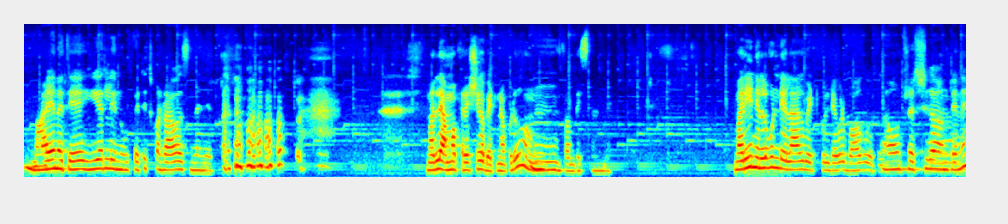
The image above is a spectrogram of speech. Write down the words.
మా ఆయన అయితే ఇయర్లీ నువ్వు పెట్టించుకొని రావాల్సిందని చెప్పి మళ్ళీ అమ్మ ఫ్రెష్గా పెట్టినప్పుడు. పంపిస్తాను మరీ నిల్వ ఉండేలాగా పెట్టుకుంటే కూడా బాగోదు అవును ఫ్రెష్గా ఉంటేనే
